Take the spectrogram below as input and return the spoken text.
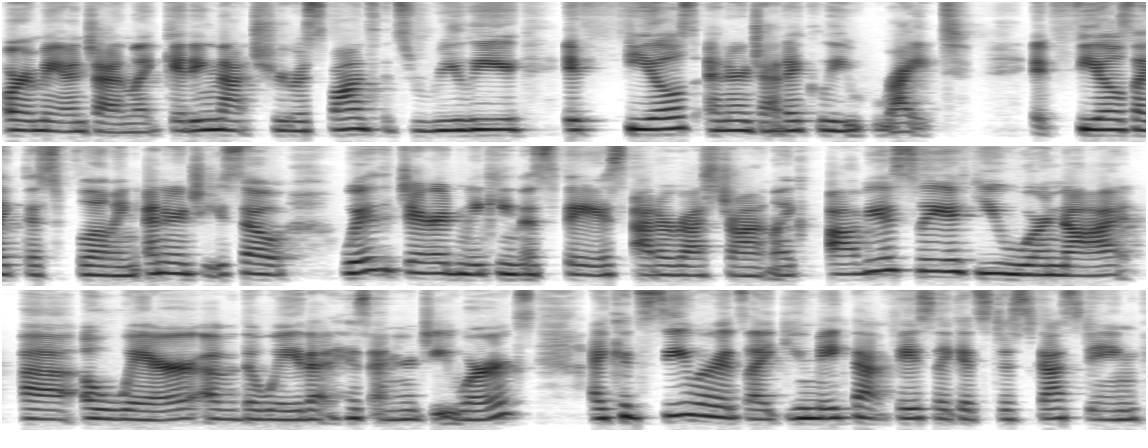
or a man gen like getting that true response. It's really it feels energetically right it feels like this flowing energy. So, with Jared making this face at a restaurant, like obviously, if you were not uh, aware of the way that his energy works, I could see where it's like you make that face like it's disgusting,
